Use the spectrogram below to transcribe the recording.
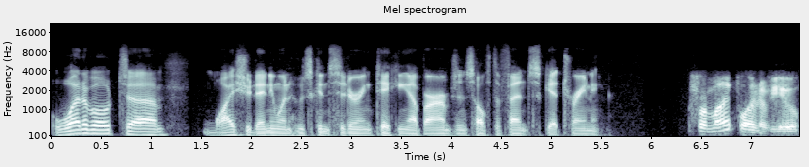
What about um, why should anyone who's considering taking up arms in self-defense get training? From my point of view,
